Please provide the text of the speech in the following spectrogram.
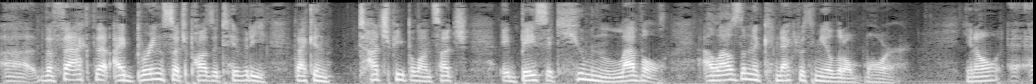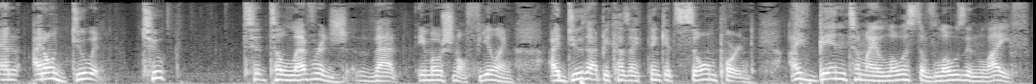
Uh, the fact that I bring such positivity that can touch people on such a basic human level allows them to connect with me a little more, you know. And I don't do it to to to leverage that emotional feeling. I do that because I think it's so important. I've been to my lowest of lows in life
